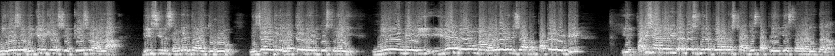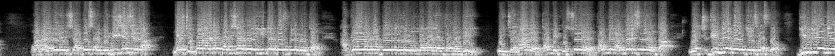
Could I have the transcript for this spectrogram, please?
మీరు చేసే వెకిలి కేసు కేసుల వల్ల బీసీలు సంఘటితం అవుతుర్రు నిజాయితీగా లెక్కలు బయటకు వస్తున్నాయి. మేము మేము ఇదే మేము మా నలభై రెండు శాతం పక్కన పెట్టి ఈ పది శాతం లీటర్ బేస్ మీద పోరాటం స్టార్ట్ చేస్తే అప్పుడు ఏం చేస్తామని అడుగుతానా మా నలభై రెండు శాతం సరే మీరు తీసేసిగా నెక్స్ట్ పోరాటం పది శాతం ఈటర్ బేస్ మీద పెడతాం. అగ్రవర్ణ పేదల్లో ఉన్న వాళ్ళు ఎంతమంది? మీ జనాభా ఎంత? మీకు వస్తున్నది ఎంత? మీరు అనుభవిస్తున్నది ఎంత? నెక్స్ట్ దీని మీద మేము చేసేస్తాం దీని మీద మేము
